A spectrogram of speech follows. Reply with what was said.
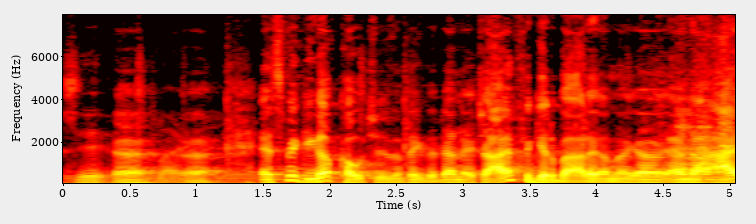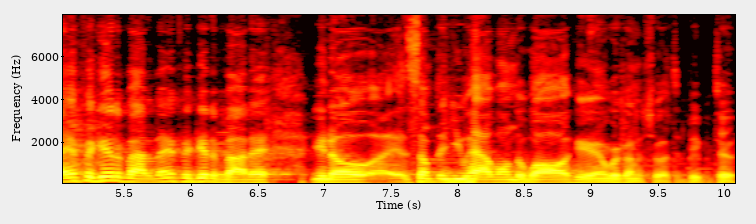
that's it. Yeah, Like, yeah. And speaking of coaches and things of that nature, I didn't forget about it. I'm like, and I, I didn't forget about it. I didn't forget about it. You know, uh, something you have on the wall here, and we're going to show it to the people too.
